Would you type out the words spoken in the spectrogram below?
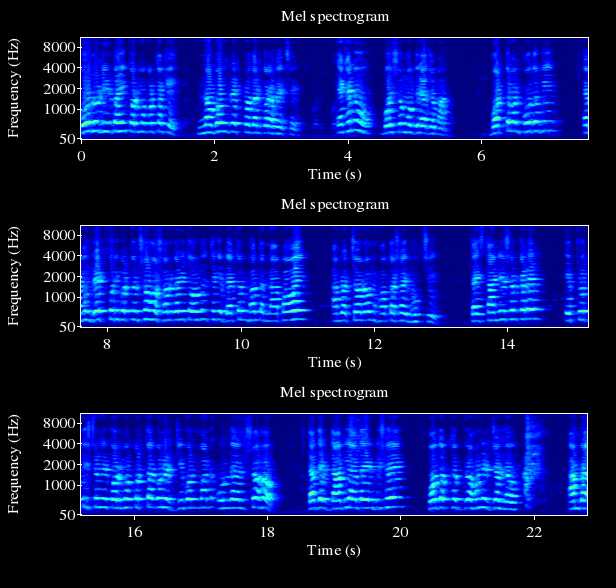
পৌর নির্বাহী কর্মকর্তাকে নবম গ্রেড প্রদান করা হয়েছে। এখানেও বৈষম্য বিরাজমান। বর্তমান পদবি এবং গ্রেড পরিবর্তন সহ সরকারি তহবিল থেকে বেতন ভাতা না পাওয়ায় আমরা চরম হতাশায় ভুগছি। তাই স্থানীয় সরকারের এই প্রতিষ্ঠানের কর্মকর্তাগণের জীবনমান উন্নয়ন সহ তাদের দাবি আদায়ের বিষয়ে পদক্ষেপ গ্রহণের জন্য আমরা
